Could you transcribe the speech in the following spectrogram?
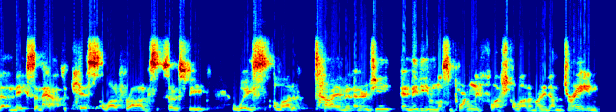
that makes them have to kiss a lot of frogs, so to speak, waste a lot of time and energy, and maybe even most importantly, flush a lot of money down the drain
